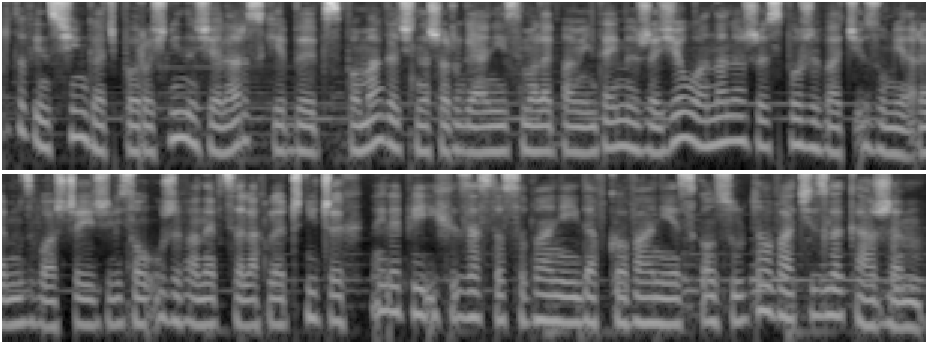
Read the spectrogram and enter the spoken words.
Warto więc sięgać po rośliny zielarskie, by wspomagać nasz organizm, ale pamiętajmy, że zioła należy spożywać z umiarem, zwłaszcza jeżeli są używane w celach leczniczych. Najlepiej ich zastosowanie i dawkowanie skonsultować z lekarzem.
